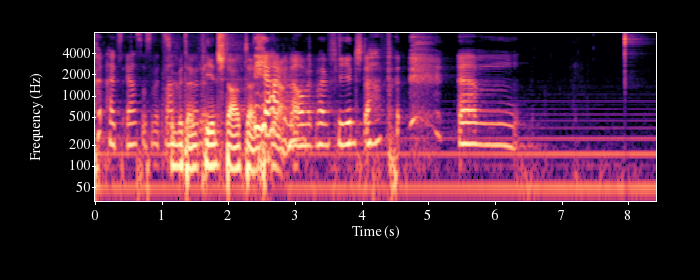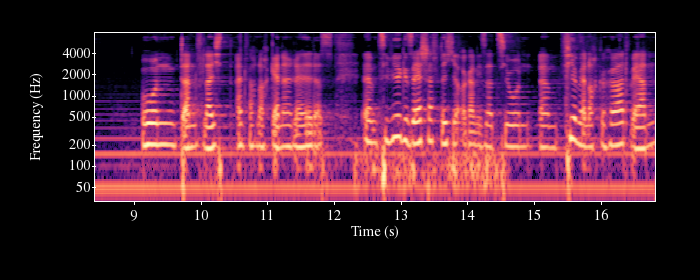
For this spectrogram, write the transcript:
als erstes mitmachen so mit deinem Feenstab dann. Ja, ja, genau, mit meinem Feenstab. ähm, und dann vielleicht einfach noch generell, dass ähm, zivilgesellschaftliche Organisationen ähm, viel mehr noch gehört werden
